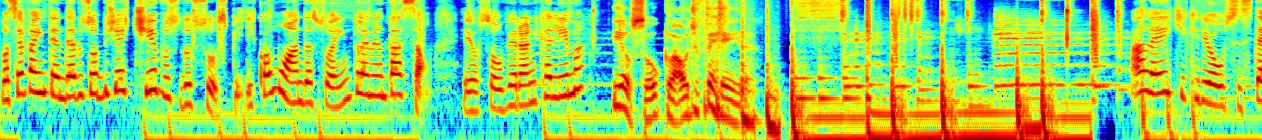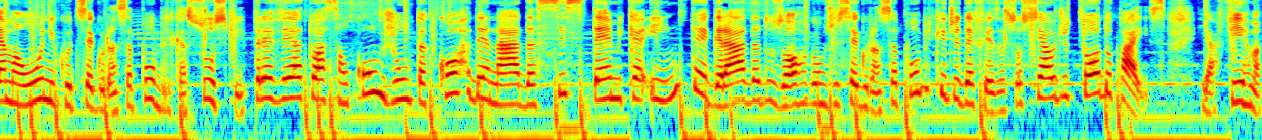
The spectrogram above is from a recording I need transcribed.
você vai entender os objetivos do SUSP e como anda a sua implementação. Eu sou Verônica Lima. E eu sou Cláudio Ferreira. Thank A lei que criou o Sistema Único de Segurança Pública, SUSP, prevê a atuação conjunta, coordenada, sistêmica e integrada dos órgãos de segurança pública e de defesa social de todo o país e afirma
